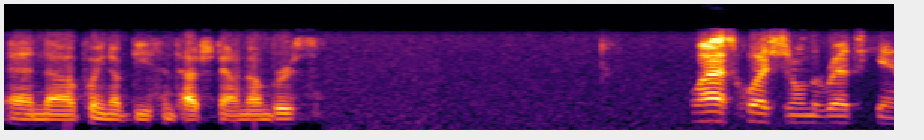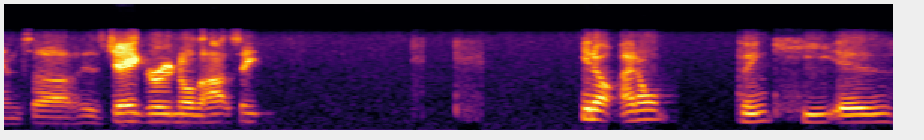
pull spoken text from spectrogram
and uh, putting up decent touchdown numbers. Last question on the Redskins: uh, Is Jay Gruden on the hot seat? You know, I don't think he is,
